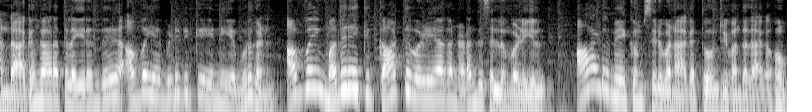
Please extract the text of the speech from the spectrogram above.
அந்த அகங்காரத்துல இருந்து ஔவையை விடுவிக்க எண்ணிய முருகன் ஔவை மதுரைக்கு காட்டு வழியாக நடந்து செல்லும் வழியில் ஆடு மேய்க்கும் சிறுவனாக தோன்றி வந்ததாகவும்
